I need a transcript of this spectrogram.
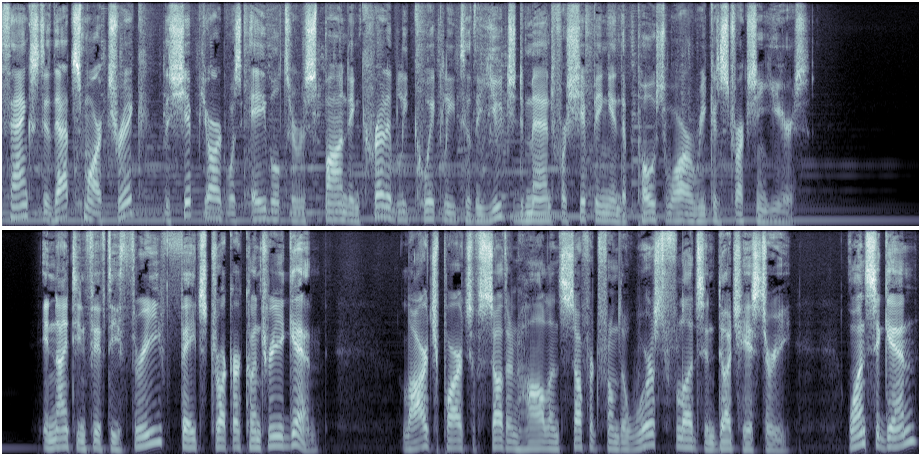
Thanks to that smart trick, the shipyard was able to respond incredibly quickly to the huge demand for shipping in the post war reconstruction years. In 1953, fate struck our country again. Large parts of southern Holland suffered from the worst floods in Dutch history. Once again,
